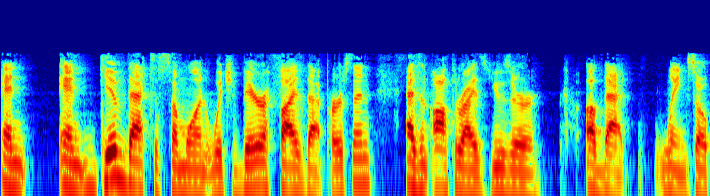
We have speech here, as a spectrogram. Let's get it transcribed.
and and give that to someone which verifies that person as an authorized user of that link. So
